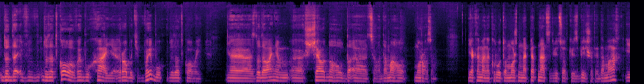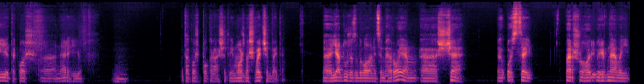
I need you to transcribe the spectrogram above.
додатково вибухає, робить вибух додатковий е, з додаванням е, ще одного е, цього дамагу морозом. Як на мене, круто, можна на 15% збільшити дамаг і також енергію також покращити, і можна швидше бити. Я дуже задоволений цим героєм. Ще ось цей першорівневий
